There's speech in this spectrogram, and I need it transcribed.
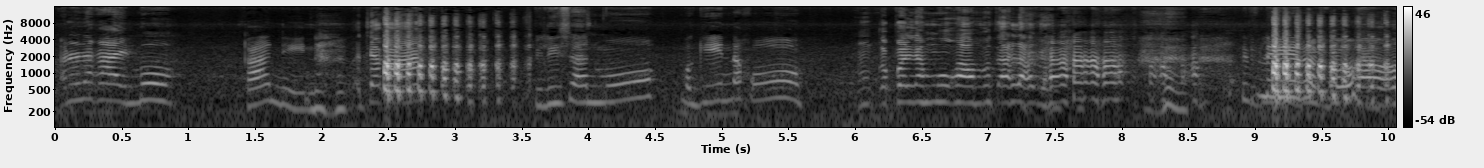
Ano nakain mo? Kanin. At saka, Bilisan mo. Mag-iina ko. ang kapal ng mukha mo talaga. Player ako.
